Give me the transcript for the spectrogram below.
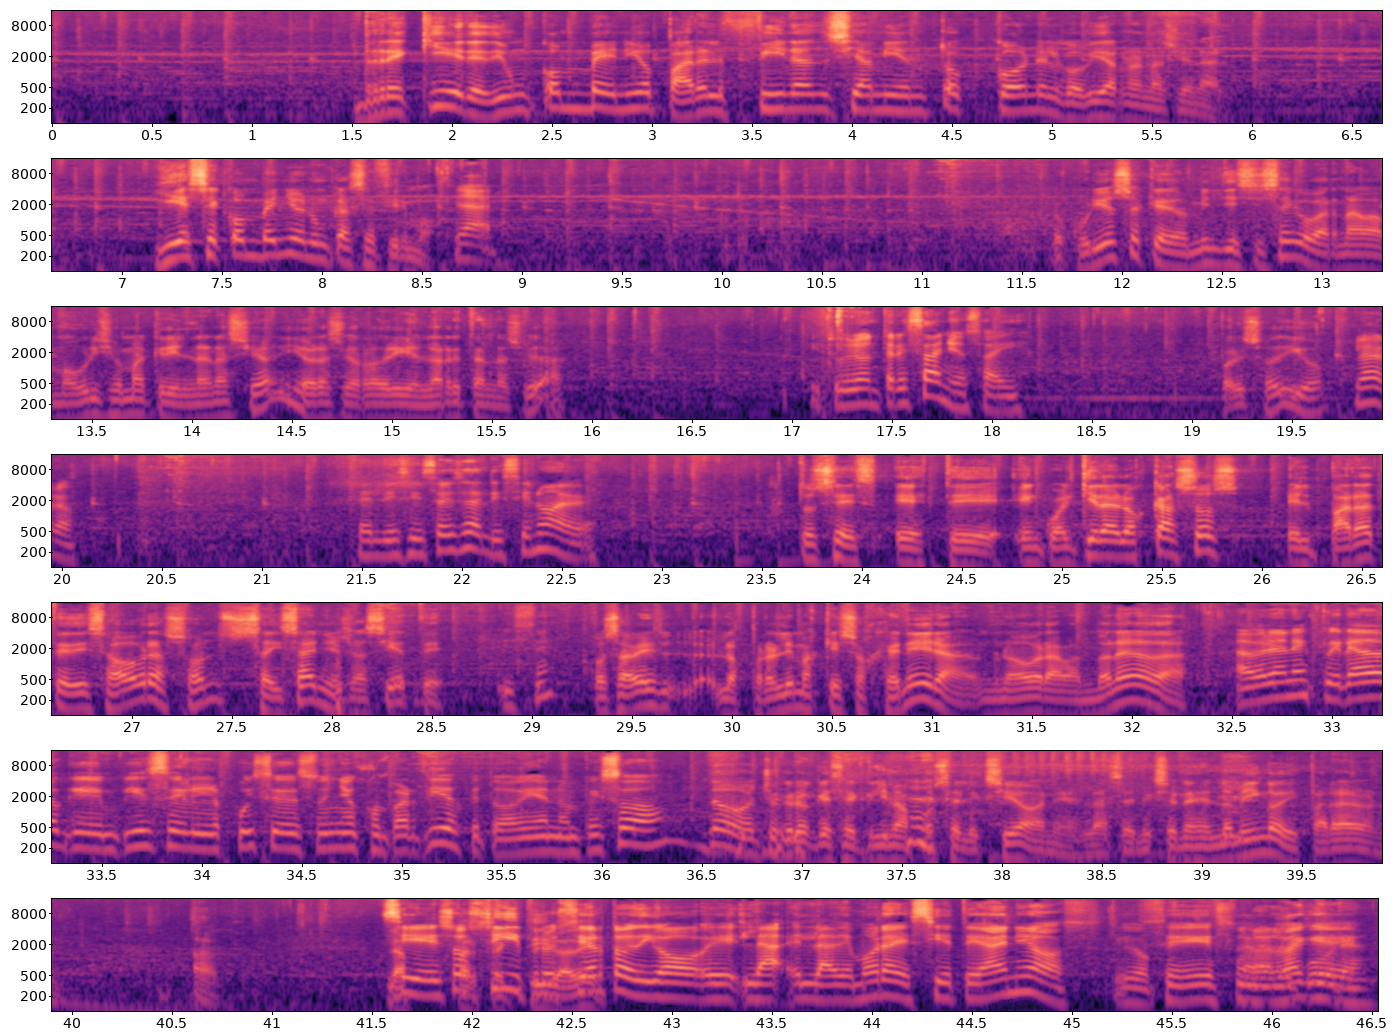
89%, requiere de un convenio para el financiamiento con el gobierno nacional. Y ese convenio nunca se firmó. Claro. Lo curioso es que en 2016 gobernaba Mauricio Macri en la Nación y Horacio Rodríguez Larreta en la ciudad. Y tuvieron tres años ahí. Por eso digo. Claro. Del 16 al 19. Entonces, este, en cualquiera de los casos, el parate de esa obra son seis años, ya siete. ¿Y sí? ¿Vos sabés los problemas que eso genera en una obra abandonada? ¿Habrán esperado que empiece el juicio de sueños compartidos, que todavía no empezó? No, yo creo que es el clima post-elecciones. Las elecciones del domingo dispararon a Sí, eso sí, pero es cierto, digo, eh, la, demora de siete años, digo, sí, es una verdad que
